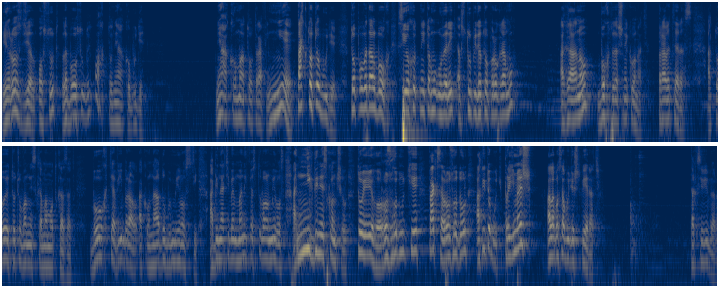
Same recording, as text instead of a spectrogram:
Je rozdiel osud, lebo osud, ach, to nejako bude. Nejako ma to trafi. Nie, takto to bude. To povedal Boh. Si ochotný tomu uveriť a vstúpiť do toho programu? Ak áno, Boh to začne konať. Práve teraz. A to je to, čo vám dneska mám odkázať. Boh ťa vybral ako nádobu milosti, aby na tebe manifestoval milosť a nikdy neskončil. To je jeho rozhodnutie, tak sa rozhodol a ty to buď príjmeš, alebo sa budeš spierať. Tak si vyber.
